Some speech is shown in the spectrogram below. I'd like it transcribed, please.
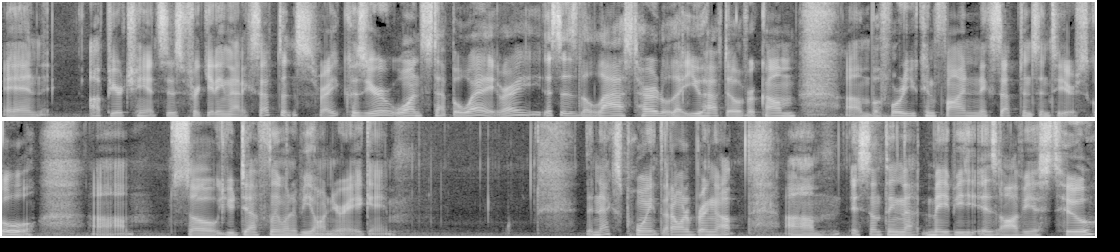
and up your chances for getting that acceptance, right? Because you're one step away, right? This is the last hurdle that you have to overcome um, before you can find an acceptance into your school. Um, so you definitely want to be on your A game. The next point that I want to bring up um, is something that maybe is obvious too,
